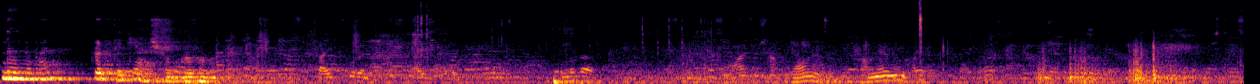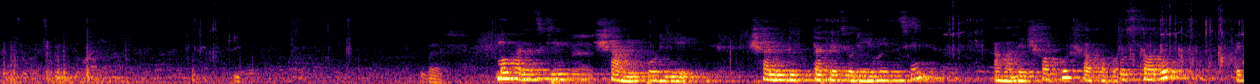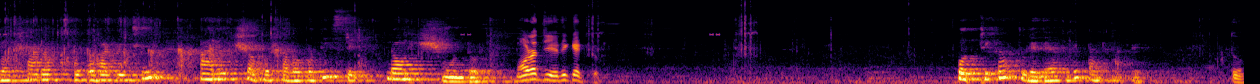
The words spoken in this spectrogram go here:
ধন্যবাদ, প্রত্যেকে আসন। গ্রহণ মহারাজকে শাড়ি পরিয়ে শালের উত্তাপে জড়িয়ে নিয়েছেন আমাদের সহ সভাপতি স্তবক এবং স্মারক উপহার দিচ্ছেন আরেক সহ সভাপতি শ্রী নরেশ মণ্ডল। মহারাজজি এদিকে একটু। পত্রিকা তুলে দেওয়া হলো তার হাতে। তো।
